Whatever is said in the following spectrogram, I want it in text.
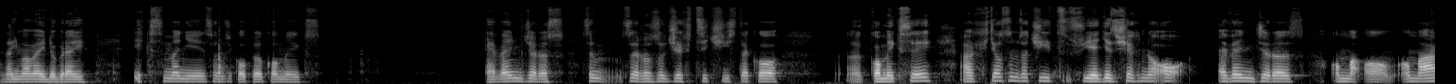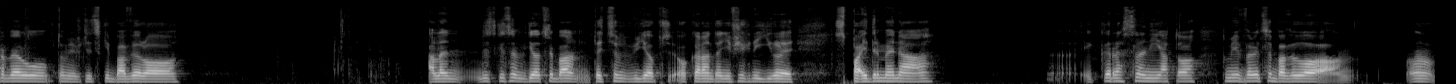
Zajímavý, dobrý. X-meni jsem si koupil komiks. Avengers. Jsem se rozhodl, že chci číst jako uh, komiksy a chtěl jsem začít vědět všechno o Avengers, o, o, o Marvelu, to mě vždycky bavilo. Ale vždycky jsem viděl třeba, teď jsem viděl o karanténě všechny díly Spidermana, i kreslený a to, to mě velice bavilo a, a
